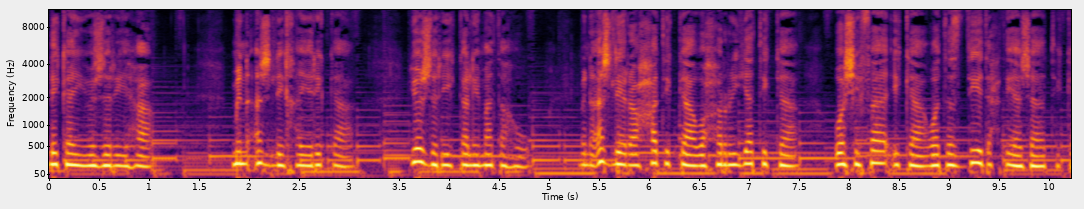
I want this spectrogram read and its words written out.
لكي يجريها. من أجل خيرك يجري كلمته. من أجل راحتك وحريتك وشفائك وتسديد احتياجاتك.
